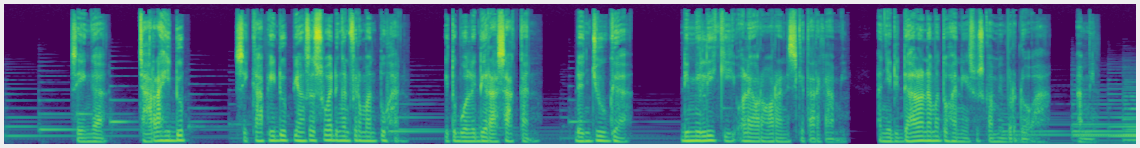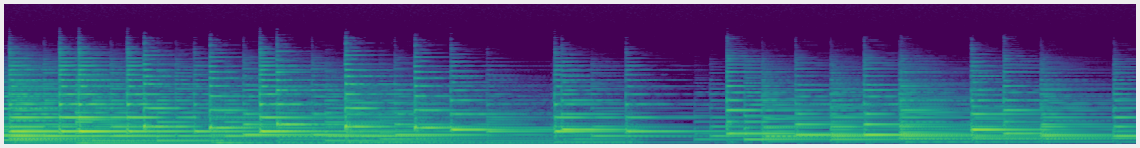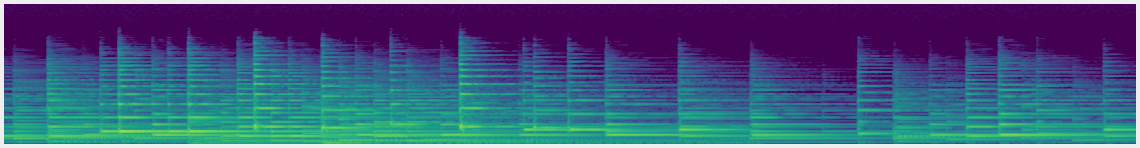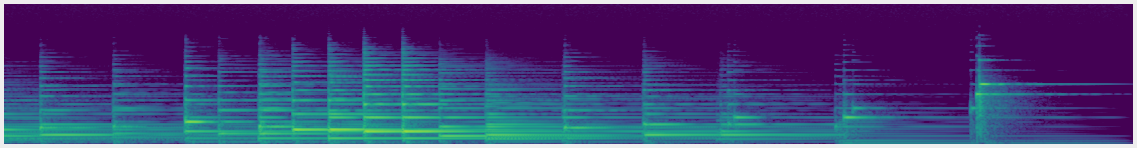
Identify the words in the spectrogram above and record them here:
Sehingga cara hidup sikap hidup yang sesuai dengan firman Tuhan itu boleh dirasakan dan juga dimiliki oleh orang-orang di sekitar kami. Hanya di dalam nama Tuhan Yesus kami berdoa. Amin.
